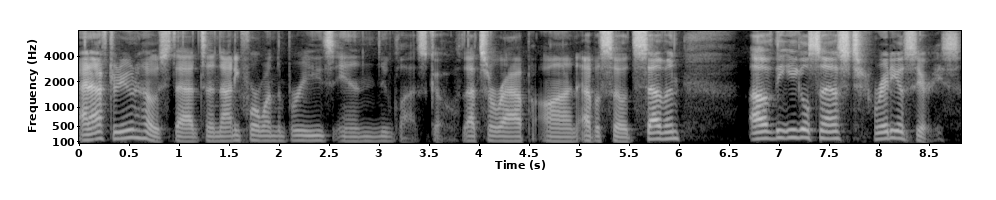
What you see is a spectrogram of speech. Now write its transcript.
an afternoon host at uh, 94.1 The Breeze in New Glasgow. That's a wrap on episode 7 of the Eagle's Nest radio series.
